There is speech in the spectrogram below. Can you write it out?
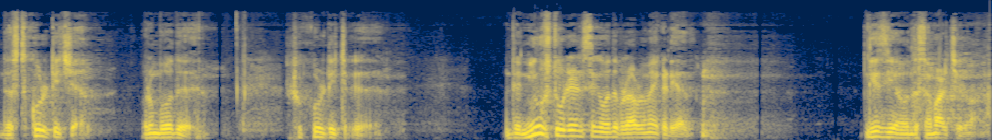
இந்த ஸ்கூல் டீச்சர் வரும்போது ஸ்கூல் டீச்சருக்கு இந்த நியூ ஸ்டூடெண்ட்ஸுக்கு வந்து ப்ராப்ளமே கிடையாது. ஈஸியா வந்து சமாளிச்சிடுவாங்க.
